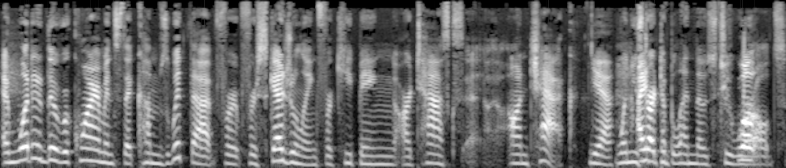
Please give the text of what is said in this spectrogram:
And what are the requirements that comes with that for, for scheduling, for keeping our tasks uh, on check? Yeah. When you start I, to blend those two well, worlds.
